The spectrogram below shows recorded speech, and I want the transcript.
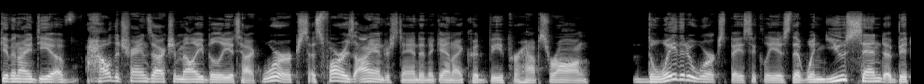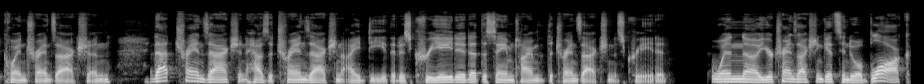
give an idea of how the transaction malleability attack works, as far as I understand, and again, I could be perhaps wrong, the way that it works basically is that when you send a Bitcoin transaction, that transaction has a transaction ID that is created at the same time that the transaction is created. When uh, your transaction gets into a block,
